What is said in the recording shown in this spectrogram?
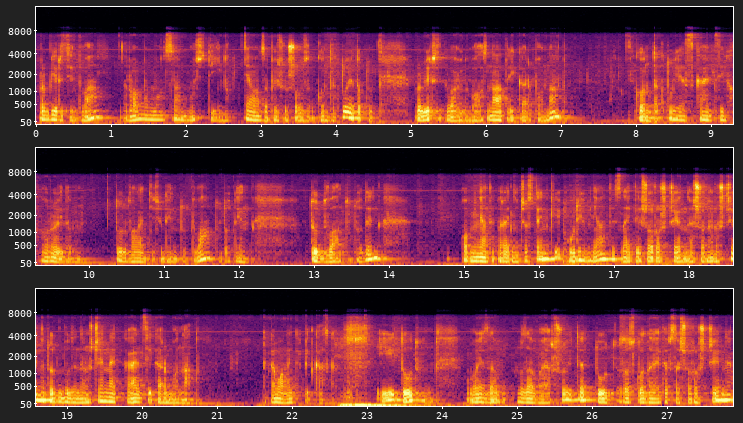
В пробірці 2 робимо самостійно. Я вам запишу, що контактує. Тобто в пробірці 2 відбувалося натрій карбонат, контактує з кальцій хлоридом. Тут валентність 1, тут 2, тут 1, тут 2, тут 1. Обміняти передні частинки, урівняти, знайти, що розчинне, що не розчинне. Тут буде не розчинне кальцій карбонат. Така маленька підказка. І тут ви завершуєте, тут розкладаєте все, що розчинне,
